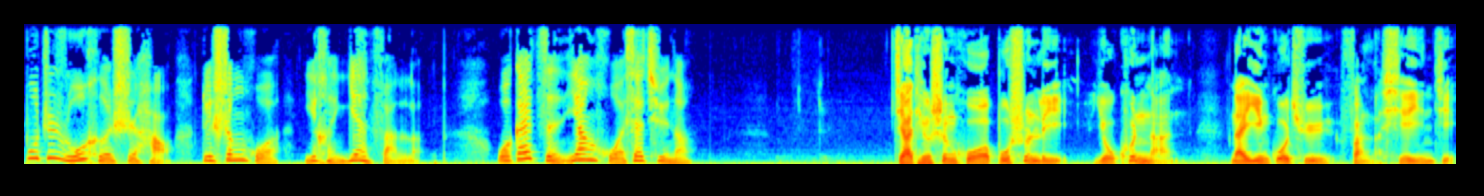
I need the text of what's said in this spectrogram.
不知如何是好，对生活已很厌烦了。我该怎样活下去呢？家庭生活不顺利，有困难，乃因过去犯了邪淫戒，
